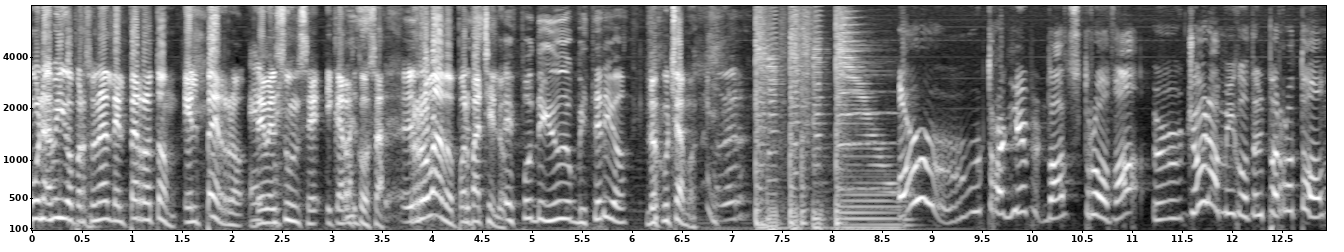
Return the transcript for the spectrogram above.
Un amigo personal del perro Tom, el perro de Belsunce y Carrascosa, robado por Pachelo. Sputnik Dude un misterio? Lo escuchamos. yo era amigo del perro Tom.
